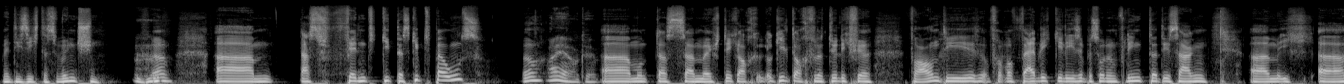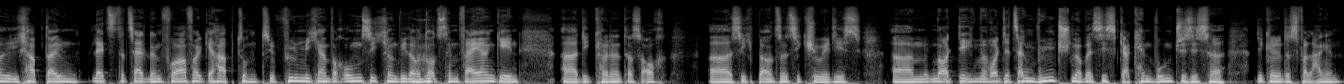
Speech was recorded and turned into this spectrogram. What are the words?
wenn die sich das wünschen. Mhm. Ja, ähm, das, das gibt es bei uns, ja? Ah ja, okay. Ähm, und das äh, möchte ich auch, gilt auch natürlich für Frauen, die weiblich gelesene Personen Flinter, die sagen, ähm, ich, äh, ich habe da in letzter Zeit einen Vorfall gehabt und fühle mich einfach unsicher und will aber mhm. trotzdem feiern gehen, äh, die können das auch äh, sich bei unseren Securities, ähm, ich wollte jetzt sagen wünschen, aber es ist gar kein Wunsch, es ist, äh, die können das verlangen.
